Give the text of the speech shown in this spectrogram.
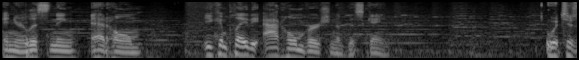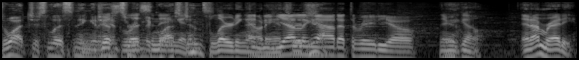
and you're listening at home, you can play the at-home version of this game. Which is what? Just listening and just answering the listening and questions. blurting out and answers. yelling out at the radio. There you go. And I'm ready.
